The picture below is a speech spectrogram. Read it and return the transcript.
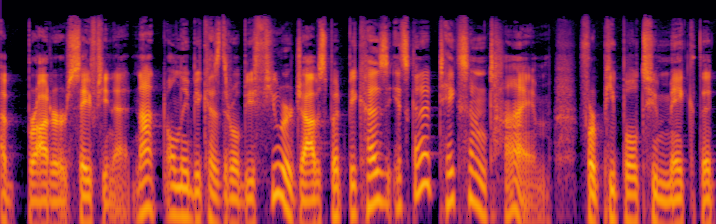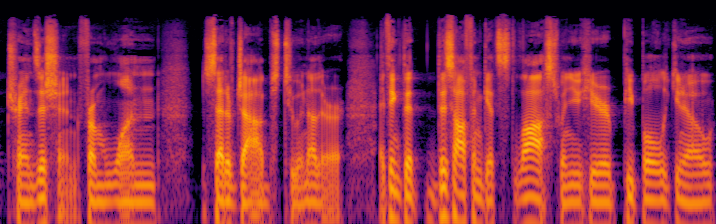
a broader safety net, not only because there will be fewer jobs, but because it's going to take some time for people to make the transition from one set of jobs to another. I think that this often gets lost when you hear people, you know,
